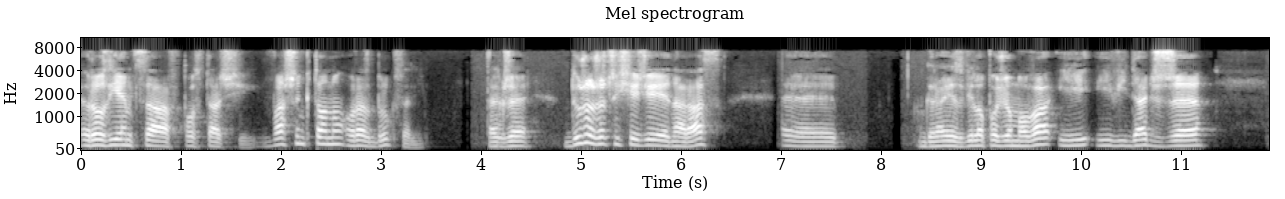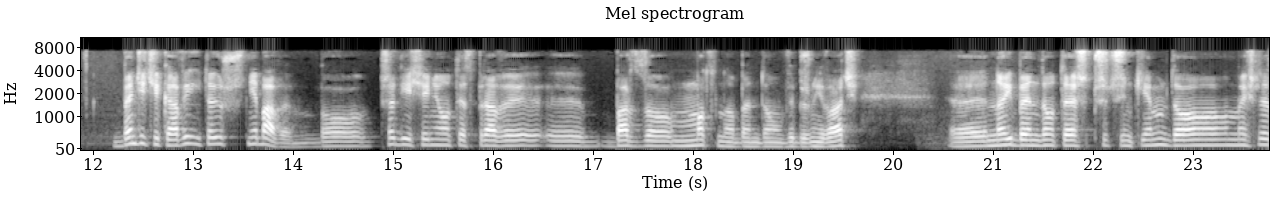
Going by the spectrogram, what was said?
rozjemca w postaci Waszyngtonu oraz Brukseli. Także dużo rzeczy się dzieje naraz. Gra jest wielopoziomowa i, i widać, że będzie ciekawie i to już niebawem, bo przed jesienią te sprawy y, bardzo mocno będą wybrzmiewać. Y, no i będą też przyczynkiem do, myślę,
